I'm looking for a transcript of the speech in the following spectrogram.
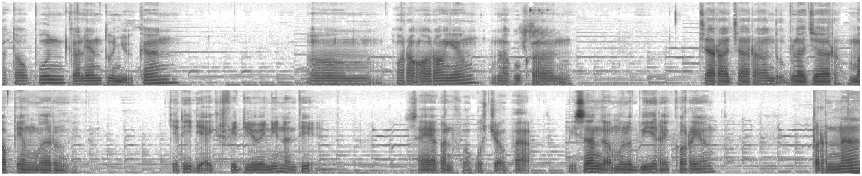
ataupun kalian tunjukkan orang-orang um, yang melakukan cara-cara untuk belajar map yang baru. Jadi di akhir video ini nanti saya akan fokus coba bisa nggak melebihi rekor yang pernah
